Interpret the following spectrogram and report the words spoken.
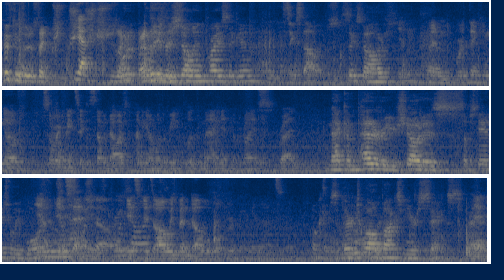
Fifty, seconds, it's like, Yeah. she's What like, what is the selling price again? Six dollars. Six dollars? Yeah, And we're thinking of somewhere between six to seven dollars, depending on whether we include the magnet in the price. Right. That competitor you showed is substantially more Yeah, than it's, that? it's, it's always been double what we're doing in that, so. Okay, so they're twelve bucks and you're six. Right,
